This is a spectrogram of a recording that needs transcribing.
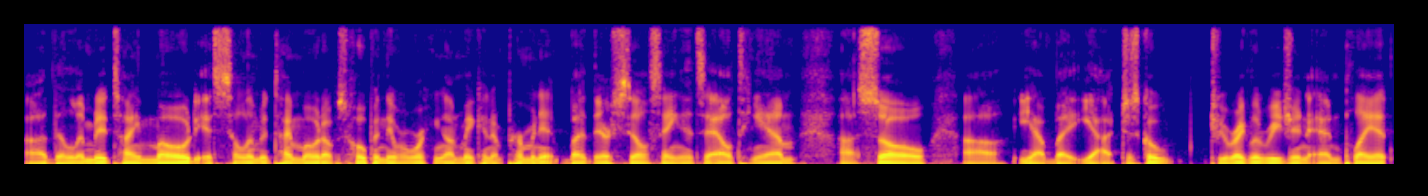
uh, the limited time mode. It's still limited time mode. I was hoping they were working on making it permanent, but they're still saying it's a LTM. Uh, so uh, yeah, but yeah, just go to your regular region and play it.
